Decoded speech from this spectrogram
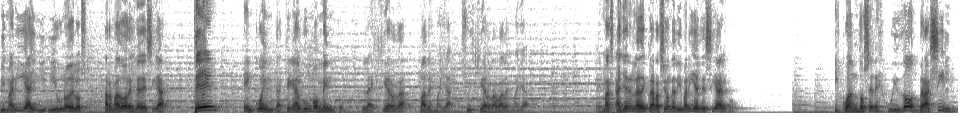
Di María y, y uno de los armadores le decía, ten en cuenta que en algún momento la izquierda va a desmayar, su izquierda va a desmayar. Es más, ayer en la declaración de Di María él decía algo. Y cuando se descuidó Brasil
